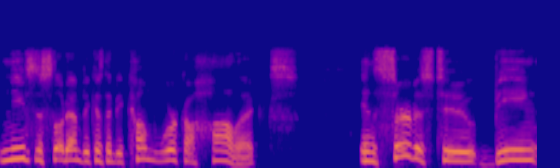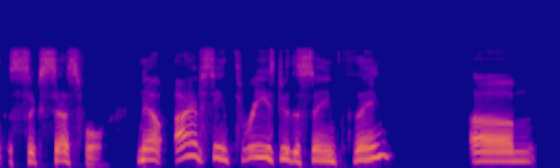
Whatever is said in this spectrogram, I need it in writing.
needs to slow down because they become workaholics in service to being successful. Now, I have seen threes do the same thing, um,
